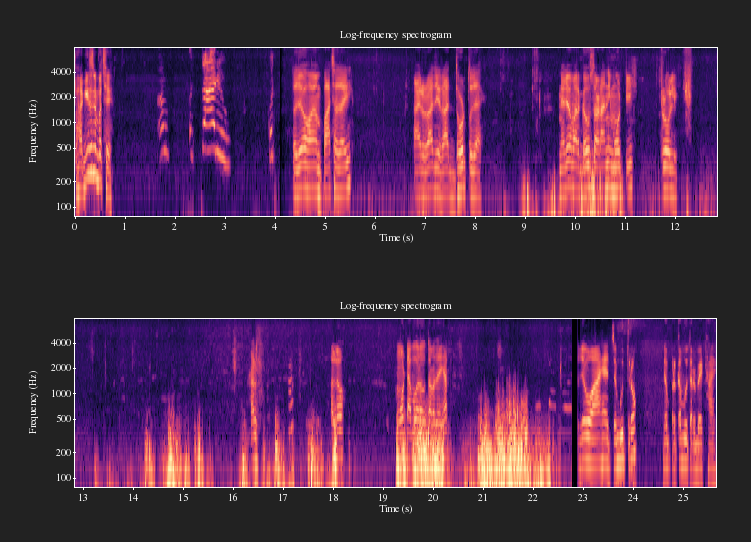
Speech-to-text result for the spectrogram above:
ભાગીશ ને પછી આમ ઉતાર્યું તો જો હવે આમ પાછા જાય. આયરો રાજી, રાજ દોડતો જાય. ને જો મારા ગૌશાળાની મોટી ટ્રોલી. હાલ. હલો. મોટા બોરા ઉતારો જાય યાર જો આ હે ચબૂતરો. ને ઉપર કબૂતર બેઠા હે.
